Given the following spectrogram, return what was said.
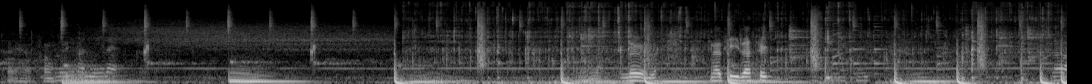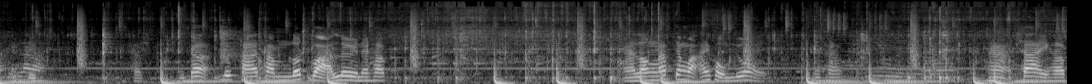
ใช่ครับฟังรู้เสียง ตอนนี้แหละ เริ่มแล้ว นาทีระทึกรอดไม่รอดครับนี่ก็ลูกค้าทำรสหวานเลยนะครับอ่าลองนับจังหวะให้ผมด้วยนะครับ ช่ครับ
